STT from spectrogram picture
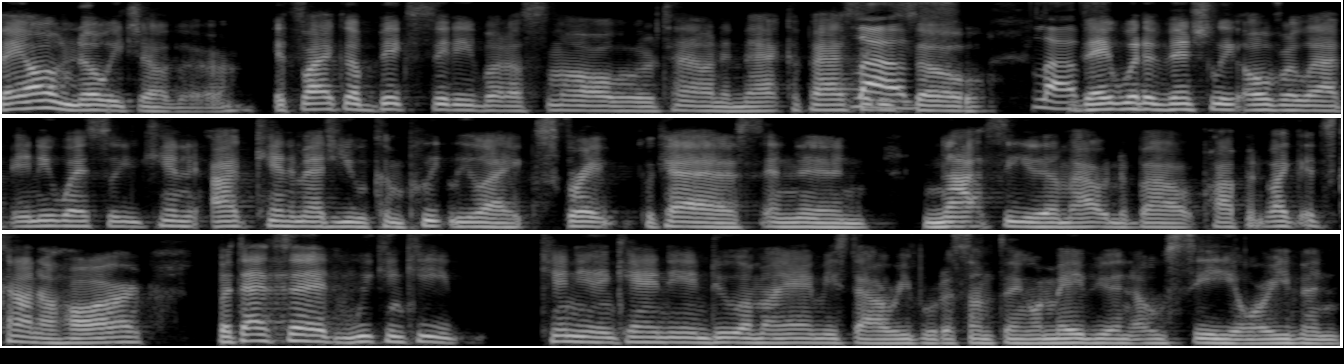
they all know each other. It's like a big city, but a smaller town in that capacity. Love. So Love. they would eventually overlap anyway. So you can't, I can't imagine you would completely like scrape the cast and then not see them out and about popping. Like it's kind of hard. But that said, we can keep Kenya and Kandi and do a Miami style reboot or something, or maybe an OC or even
